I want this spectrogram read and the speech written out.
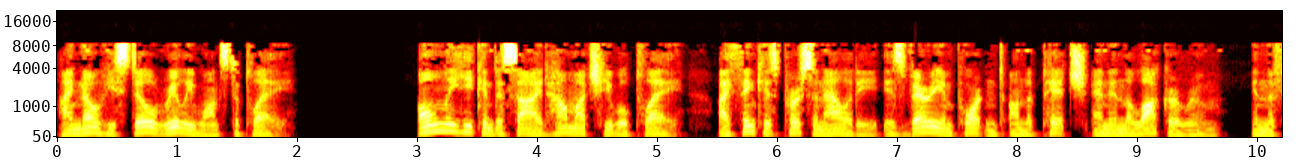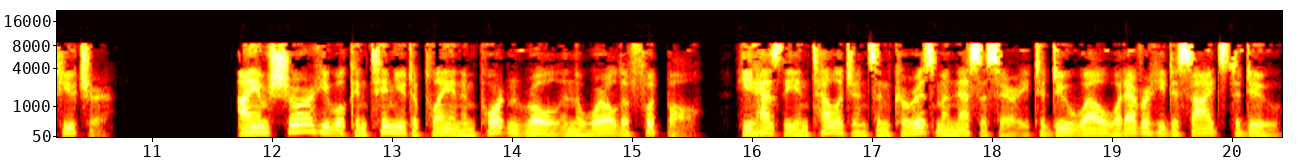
I know he still really wants to play. Only he can decide how much he will play, I think his personality is very important on the pitch and in the locker room, in the future. I am sure he will continue to play an important role in the world of football, he has the intelligence and charisma necessary to do well whatever he decides to do,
